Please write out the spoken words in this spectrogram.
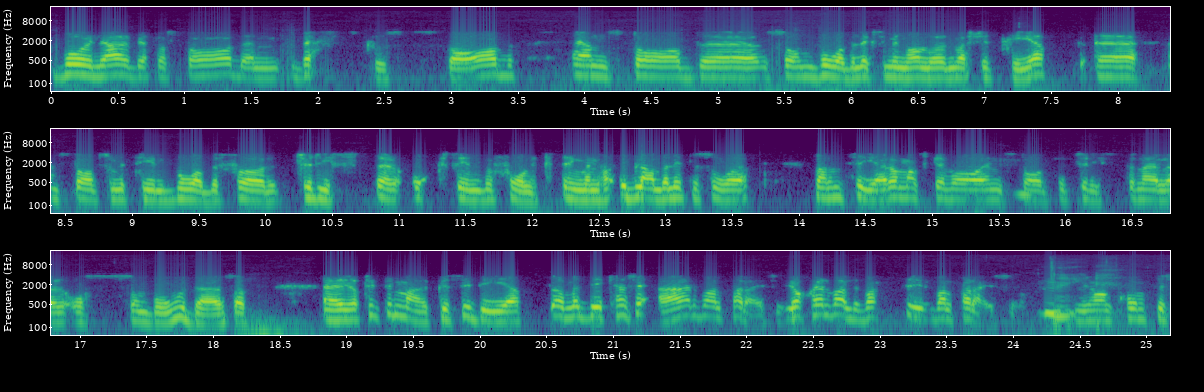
borgerlig arbetarstad, en västkuststad, en stad eh, som både liksom innehåller universitet, eh, en stad som är till både för turister och sin befolkning men ibland är det lite så att balansera om man ska vara en stad för turisterna eller oss som bor där. Så att, eh, jag tyckte Marcus idé att ja, men det kanske är Valparaiso. Jag har själv aldrig varit i Valparaiso. Jag har en kompis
